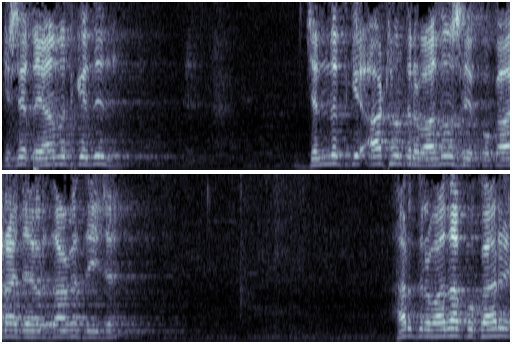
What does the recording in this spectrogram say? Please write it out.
جسے قیامت کے دن جنت کے آٹھوں دروازوں سے پکارا جائے اور دعوت دی جائے۔ ہر دروازہ پکارے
